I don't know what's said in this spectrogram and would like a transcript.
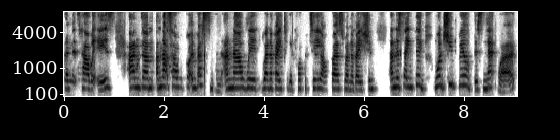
And it's how it is. And, um, and that's how I've got investment. And now we're renovating a property, our first renovation. And the same thing. Once you build this network,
